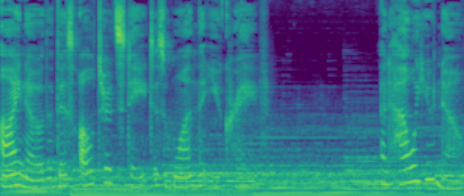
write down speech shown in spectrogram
I know that this altered state is one that you crave. And how will you know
